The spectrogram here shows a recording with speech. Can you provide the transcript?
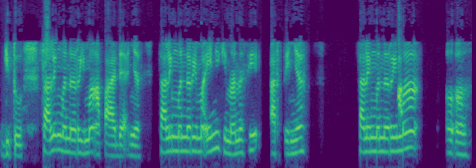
Gitu, saling menerima apa adanya. Saling menerima ini gimana sih artinya? Saling menerima, uh-uh.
